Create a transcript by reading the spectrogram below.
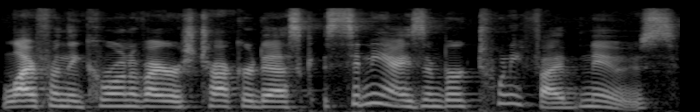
Live from the Coronavirus Tracker Desk, Sydney Eisenberg, 25 News.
